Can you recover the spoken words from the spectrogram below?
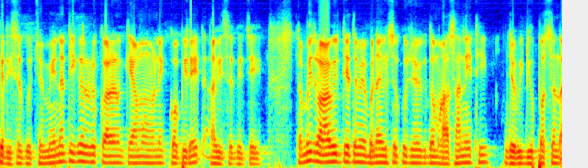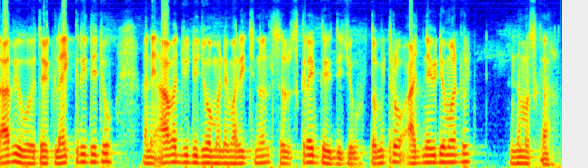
કરી શકો છો. મેં નથી કર્યો કારણ કે આમાં મને કોપીરાઇટ આવી શકે છે. તો મિત્રો આવી રીતે તમે બનાવી શકો છો એકદમ આસાનીથી. જો વીડિયો પસંદ આવ્યું હોય તો એક લાઇક કરી દેજો અને આવા જ વીડિયો જોવા માટે મારી ચેનલ સબસ્ક્રાઈબ કરી દેજો. તો મિત્રો, આજના વિડીયોમાં આટલું જ. નમસ્કાર.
